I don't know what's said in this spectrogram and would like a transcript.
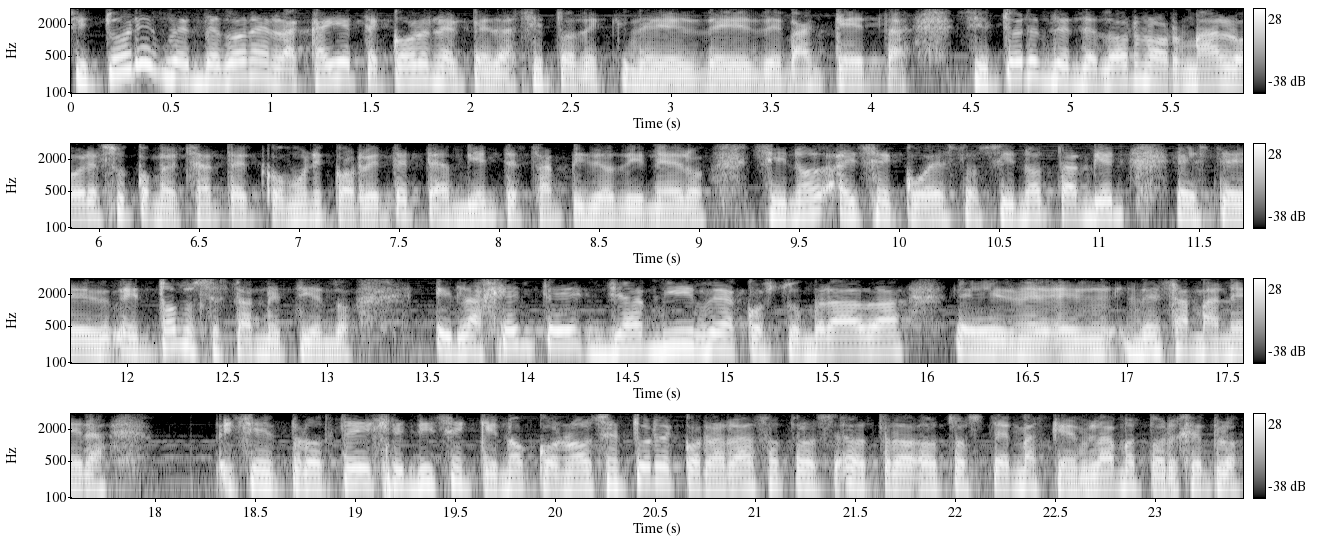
si tú eres vendedor en la calle, te cobran el pedacito de, de banqueta. Si tú eres vendedor normal o eres un comerciante común y corriente, también te están pidiendo dinero. Si no, hay secuestros. Si no, también este en todo se están metiendo. Y la gente ya vive acostumbrada de esa manera se protegen, dicen que no conocen. Tú recordarás otros otros otros temas que hablamos, por ejemplo,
